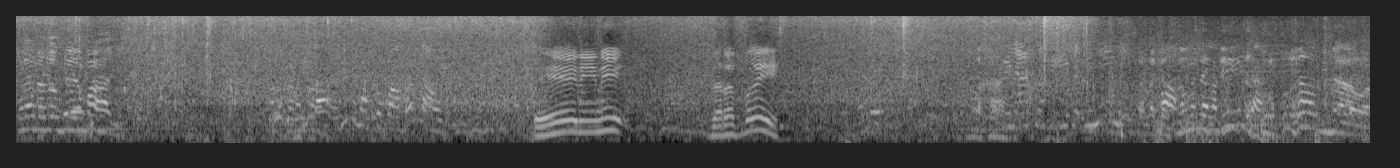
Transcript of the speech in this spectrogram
Wala na lang ang bahay. Eh, nini. Sarap pa eh. Ginawa.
